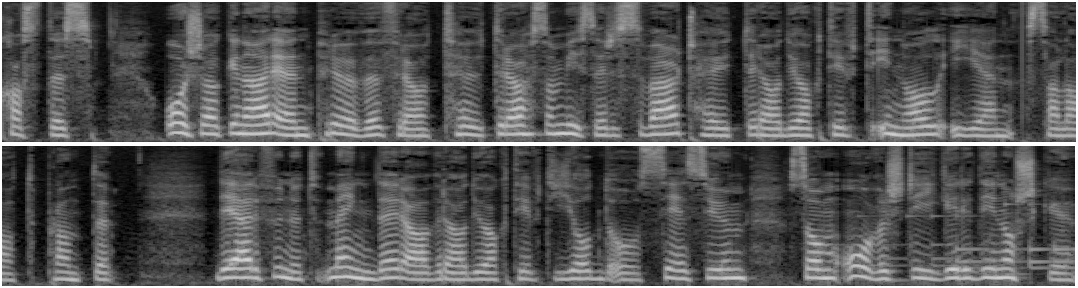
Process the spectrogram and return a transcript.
kastes. Årsaken er en prøve fra Tautra som viser svært høyt radioaktivt innhold i en salatplante. Det er funnet mengder av radioaktivt jod og cesium som overstiger de norske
